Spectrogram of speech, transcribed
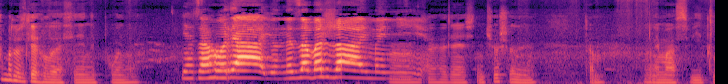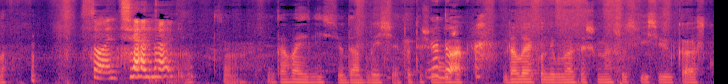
там розляглася, я не поняв. Я загоряю, не заважай мені. Загоряєш, нічого, що не- там нема світла. Сонця навіть. Давай лізь сюди ближче, а то ти що Ну, да. далеко не влазиш в нашу з Фісією казку.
